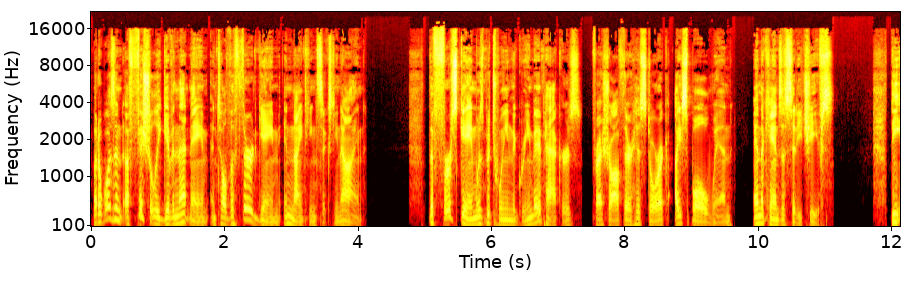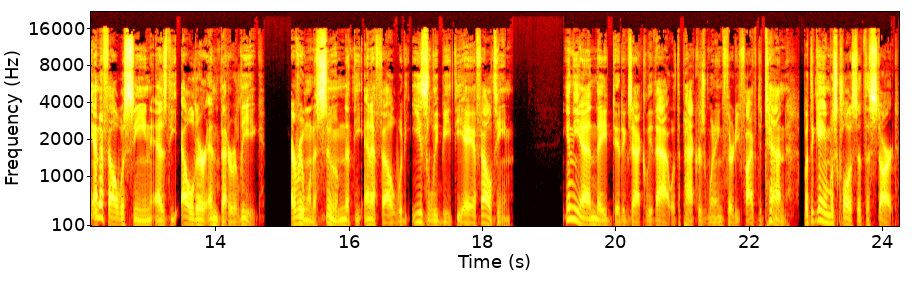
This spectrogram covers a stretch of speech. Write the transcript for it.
but it wasn't officially given that name until the third game in 1969. The first game was between the Green Bay Packers, fresh off their historic Ice Bowl win, and the Kansas City Chiefs. The NFL was seen as the elder and better league. Everyone assumed that the NFL would easily beat the AFL team. In the end, they did exactly that, with the Packers winning 35 to 10, but the game was close at the start.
